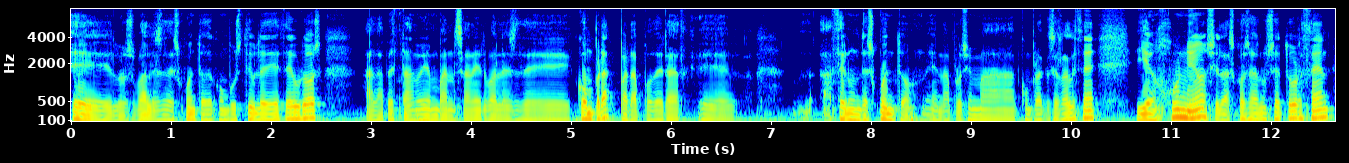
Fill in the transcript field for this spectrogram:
eh, los vales de descuento de combustible de 10 euros, a la vez también van a salir vales de compra para poder eh, hacer un descuento en la próxima compra que se realice y en junio, si las cosas no se tuercen,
